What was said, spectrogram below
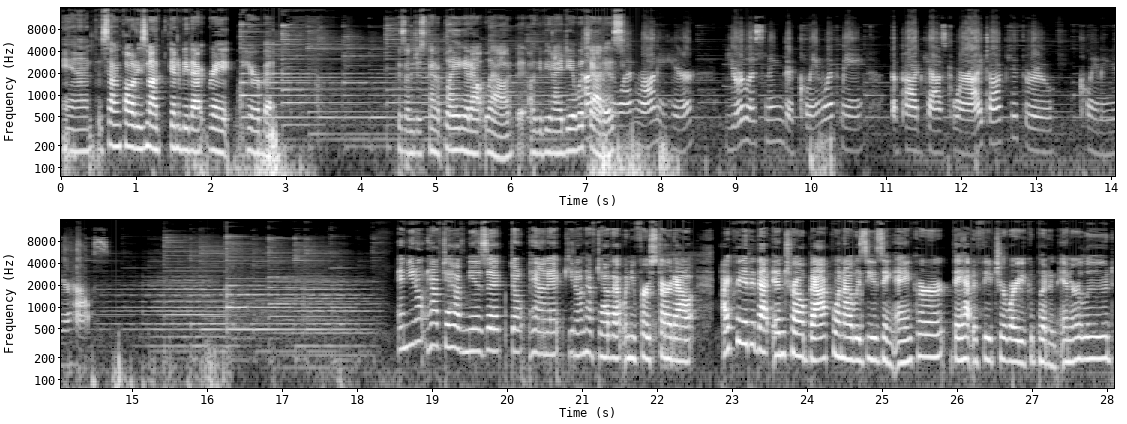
And the sound quality is not gonna be that great here, but because I'm just kind of playing it out loud, but I'll give you an idea what Hi that is. everyone, Raani here. You're listening to Clean With Me, the podcast where I talk you through cleaning your house. And you don't have to have music. Don't panic. You don't have to have that when you first start out. I created that intro back when I was using Anchor. They had a feature where you could put an interlude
